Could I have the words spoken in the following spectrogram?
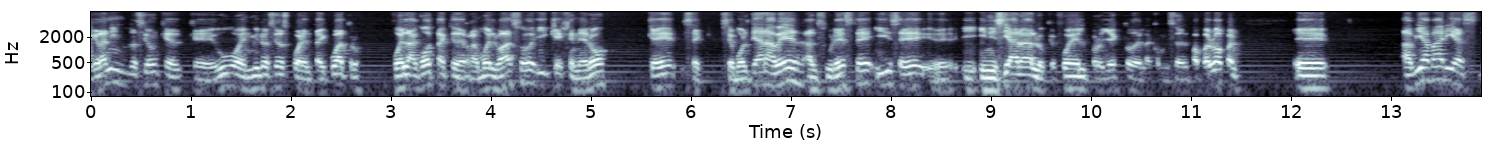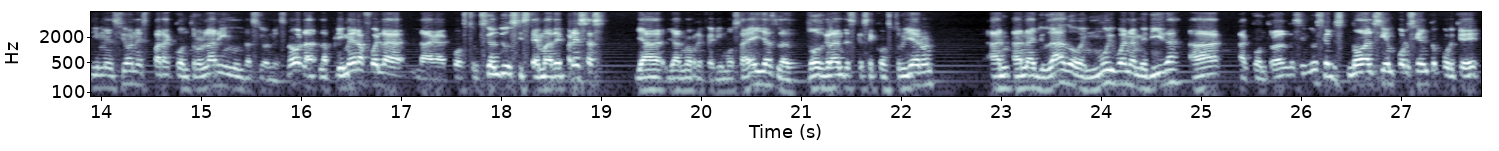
gran inundación que, hubo en 1944, fue la gota que derramó el vaso y que generó que se, se volteara a ver al sureste y se eh, iniciara lo que fue el proyecto de la Comisión del Papalopan. Eh, había varias dimensiones para controlar inundaciones, ¿no? La, primera fue la, construcción de un sistema de presas, ya, ya nos referimos a ellas, las dos grandes que se construyeron, han, han ayudado en muy buena medida a, controlar las inundaciones, no al 100% porque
